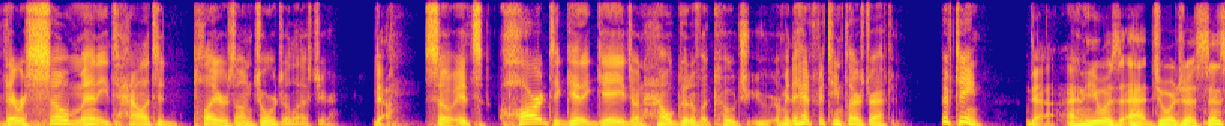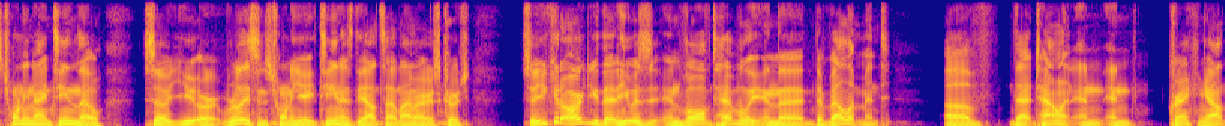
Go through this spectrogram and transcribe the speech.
there were so many talented players on Georgia last year. Yeah. So it's hard to get a gauge on how good of a coach you. I mean, they had 15 players drafted. 15. Yeah, and he was at Georgia since 2019 though. So you or really since 2018 as the outside linebackers coach. So you could argue that he was involved heavily in the development of that talent and and cranking out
